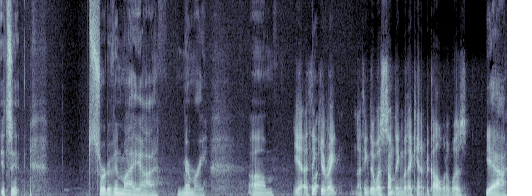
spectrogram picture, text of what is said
it's in, sort of in my uh, memory. Um, yeah, I think but, you're right. I think there was something, but I can't recall what it was. Yeah.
